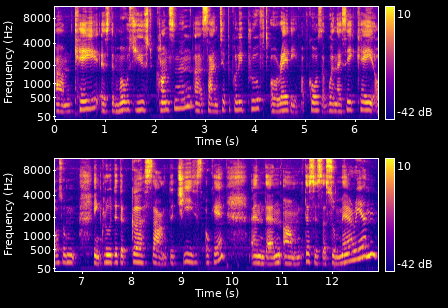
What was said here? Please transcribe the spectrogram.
um, K is the most used consonant, uh, scientifically proved already. Of course, when I say K, it also included the G sound, the G's, okay? And then um, this is a Sumerian,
